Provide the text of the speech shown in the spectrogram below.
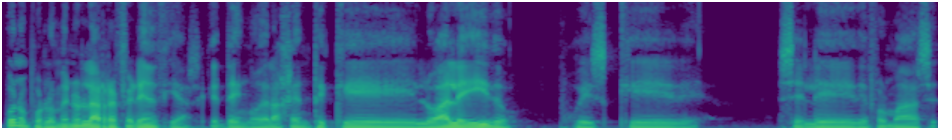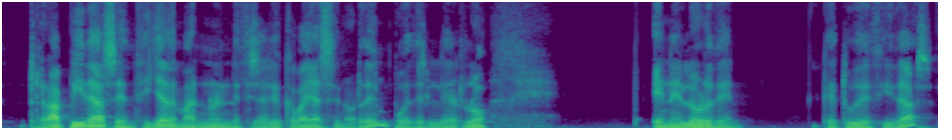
Bueno, por lo menos las referencias que tengo de la gente que lo ha leído, pues que se lee de forma rápida, sencilla, además no es necesario que vayas en orden, puedes leerlo en el orden que tú decidas.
